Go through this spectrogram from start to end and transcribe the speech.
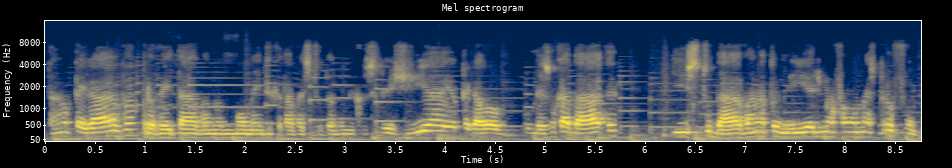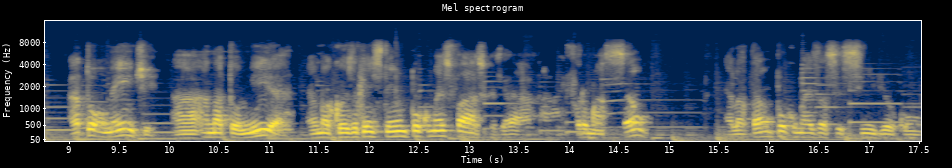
Então eu pegava, aproveitava no momento que eu estava estudando microcirurgia, eu pegava o mesmo cadáver e estudava anatomia de uma forma mais profunda. Atualmente, a anatomia é uma coisa que a gente tem um pouco mais fácil, quer dizer, a informação ela está um pouco mais acessível com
